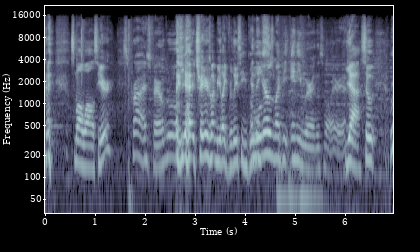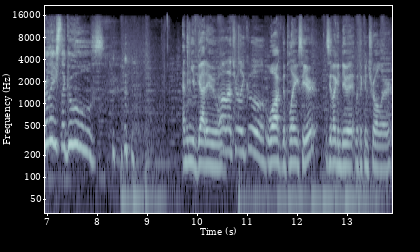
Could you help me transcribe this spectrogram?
small walls here. Surprise, feral ghoul. yeah, trainers might be like releasing ghouls. And the girls might be anywhere in this whole area. Yeah, so release the ghouls. and then you've got to Oh, that's really cool. walk the planks here. See if I can do it with the controller.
